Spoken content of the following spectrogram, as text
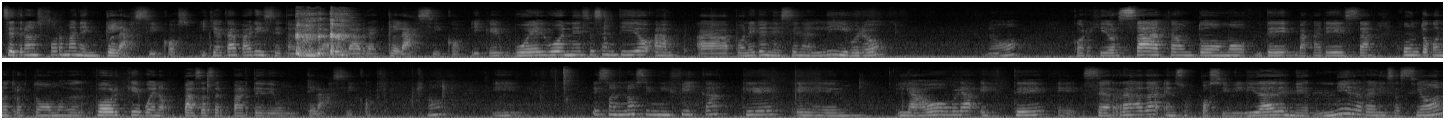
se transforman en clásicos. Y que acá aparece también la palabra clásico. Y que vuelvo en ese sentido a, poner en escena el libro ¿no? Corregidor saca un tomo de Bacareza junto con otros tomos porque, bueno, pasa a ser parte de un clásico. Y eso no significa que eh, la obra esté eh, cerrada en sus posibilidades ni, de realización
